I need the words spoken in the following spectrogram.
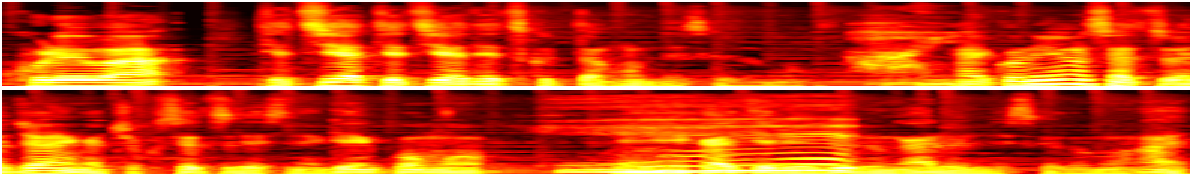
これは徹夜徹夜で作った本ですけども、はいはい、この4冊はジャイアンが直接ですね、原稿も、へええー書いてる部分があるんですけども、はい。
